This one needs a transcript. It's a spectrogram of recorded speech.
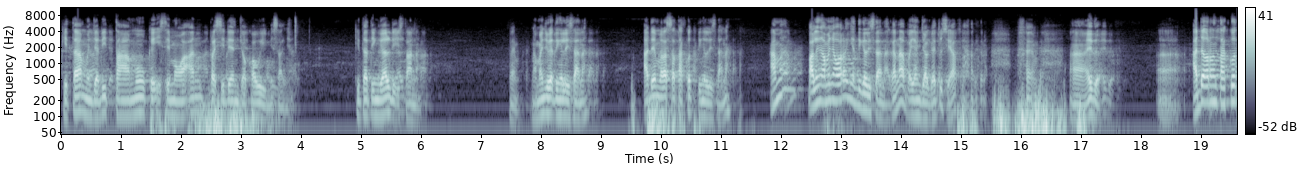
Kita menjadi tamu keistimewaan Presiden Jokowi misalnya. Kita tinggal di istana. Namanya juga tinggal di istana. Ada yang merasa takut tinggal di istana? Aman. Paling amannya orang yang tinggal di istana. Karena apa? Yang jaga itu siapa? nah, itu. Nah, ada orang takut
